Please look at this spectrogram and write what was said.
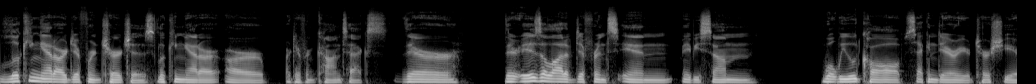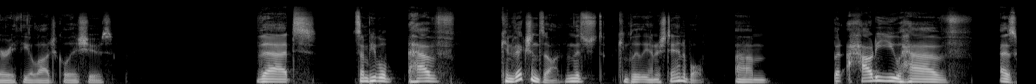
Looking at our different churches, looking at our, our, our different contexts, there, there is a lot of difference in maybe some what we would call secondary or tertiary theological issues that some people have convictions on, and that's just completely understandable. Um, but how do you have, as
